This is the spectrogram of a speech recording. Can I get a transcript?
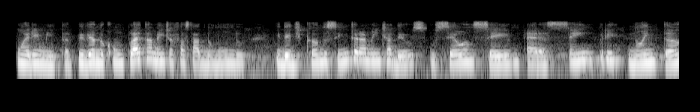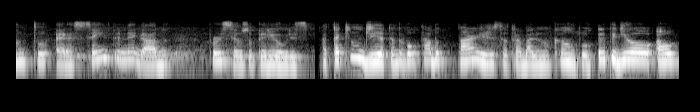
um eremita, vivendo completamente afastado do mundo e dedicando-se inteiramente a Deus. O seu anseio era sempre, no entanto, era sempre negado por seus superiores. Até que um dia, tendo voltado tarde de seu trabalho no campo, ele pediu ao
